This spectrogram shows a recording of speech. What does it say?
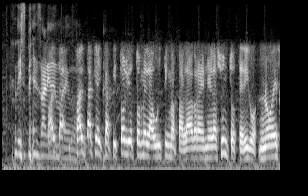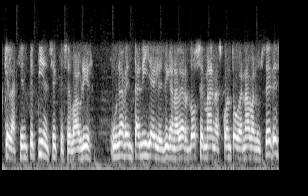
Dispensario de falta, marihuana. falta que el Capitolio tome la última palabra en el asunto. Te digo, no es que la gente piense que se va a abrir una ventanilla y les digan, a ver, dos semanas, ¿cuánto ganaban ustedes?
